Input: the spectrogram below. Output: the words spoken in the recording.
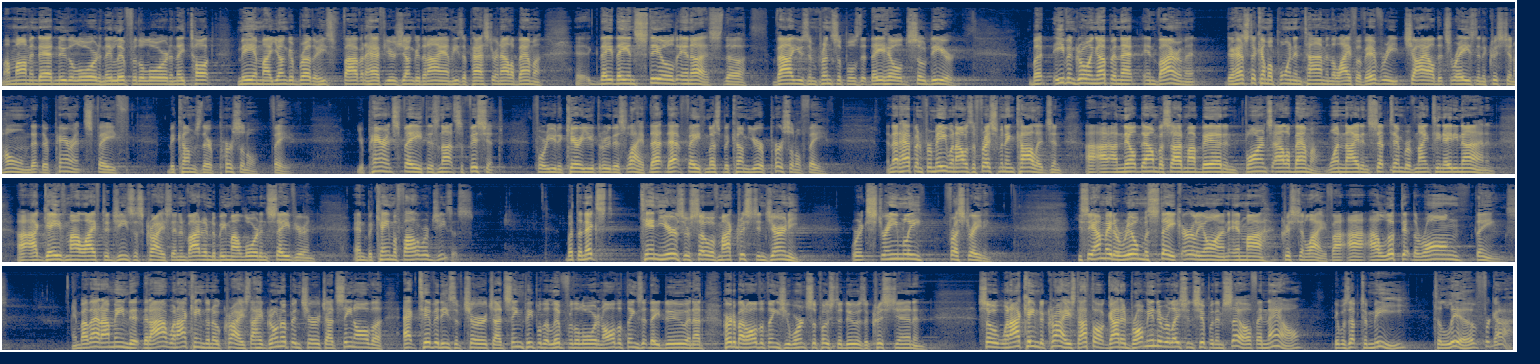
My mom and dad knew the Lord and they lived for the Lord and they taught me and my younger brother, he's five and a half years younger than I am, he's a pastor in Alabama. Eh, they, they instilled in us the values and principles that they held so dear. But even growing up in that environment, there has to come a point in time in the life of every child that's raised in a Christian home that their parents' faith becomes their personal faith. Your parents' faith is not sufficient for you to carry you through this life. That, that faith must become your personal faith. And that happened for me when I was a freshman in college. And I, I, knelt down beside my bed in Florence, Alabama, one night in September of 1989. And I, gave my life to Jesus Christ and invited him to be my Lord and Savior and, and became a follower of Jesus. But the next 10 years or so of my Christian journey were extremely frustrating. You see, I made a real mistake early on in my Christian life. I, I, I, looked at the wrong things. And by that I mean that, that I, when I came to know Christ, I had grown up in church, I'd seen all the activities of church, I'd seen people that live for the Lord and all the things that they do, and I'd heard about all the things you weren't supposed to do as a Christian. And so when I came to Christ, I thought God had brought me into relationship with Himself, and now it was up to me to live for God.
